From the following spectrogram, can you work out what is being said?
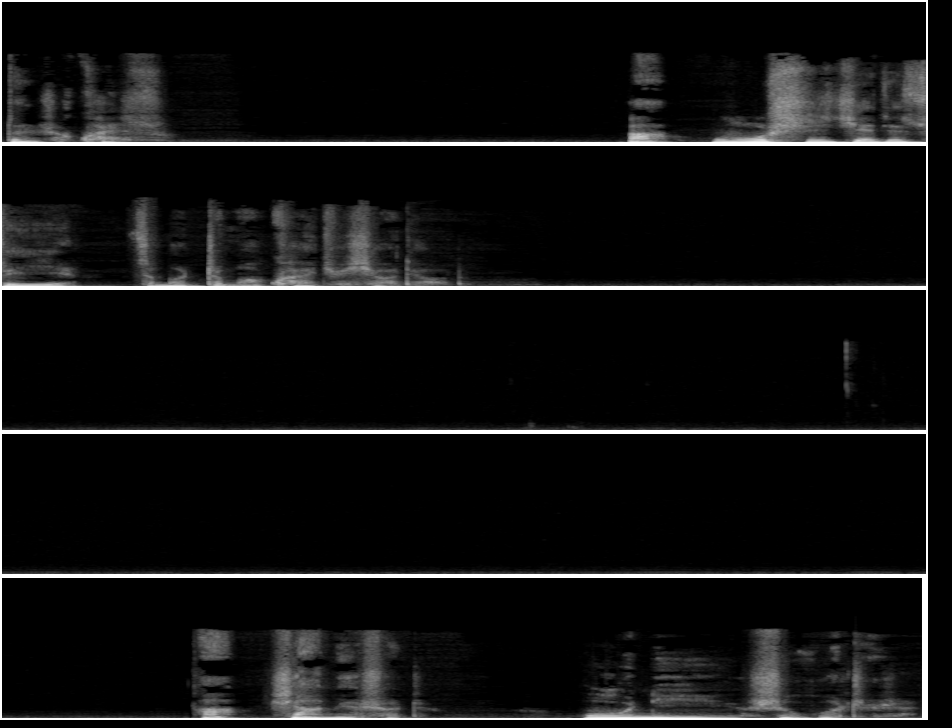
钝是快速啊！无世界的罪业怎么这么快就消掉了？啊，下面说着。无你是我之人，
